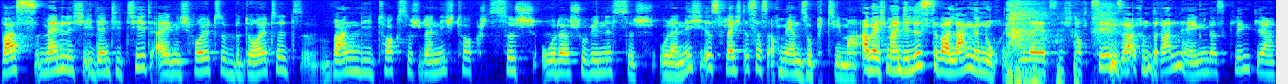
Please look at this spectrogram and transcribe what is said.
was männliche Identität eigentlich heute bedeutet, wann die toxisch oder nicht toxisch oder chauvinistisch oder nicht ist. Vielleicht ist das auch mehr ein Subthema. Aber ich meine, die Liste war lang genug. Ich will da jetzt nicht noch zehn Sachen dranhängen. Das klingt ja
